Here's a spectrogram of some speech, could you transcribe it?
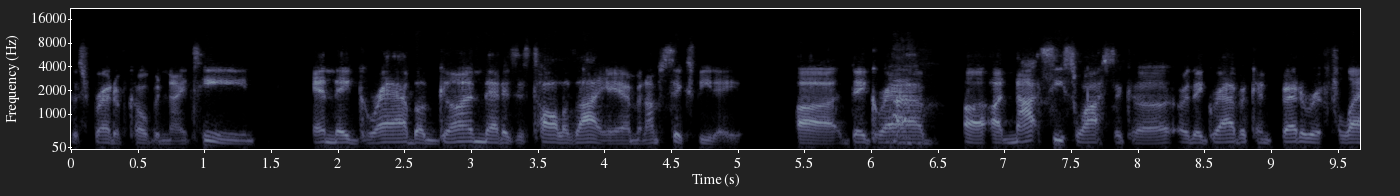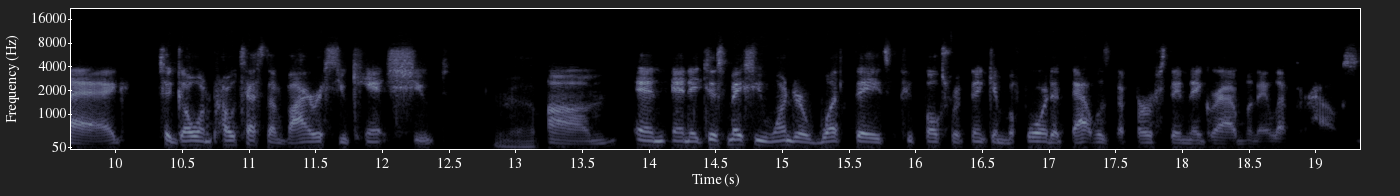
the spread of COVID nineteen, and they grab a gun that is as tall as I am, and I'm six feet eight. Uh, they grab wow. A, a Nazi swastika or they grab a Confederate flag to go and protest a virus you can't shoot yeah. Um, and and it just makes you wonder what they folks were thinking before that that was the first thing they grabbed when they left their house.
